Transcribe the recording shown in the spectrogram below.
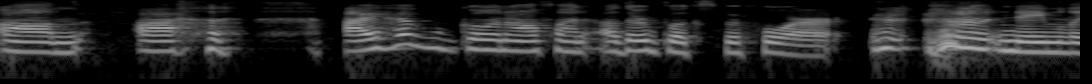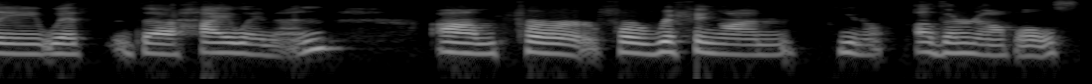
Um, uh, I have gone off on other books before, namely with the Highwayman, um, for for riffing on you know other novels.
